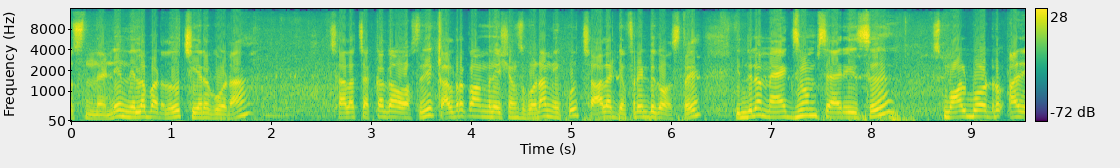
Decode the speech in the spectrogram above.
వస్తుందండి. నిలబడదు చీర కూడా. చాలా చక్కగా వస్తుంది. కలర్ కాంబినేషన్స్ కూడా మీకు చాలా డిఫరెంట్గా వస్తాయి. ఇందులో మ్యాక్సిమం శారీస్ స్మాల్ బార్డర్ అది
